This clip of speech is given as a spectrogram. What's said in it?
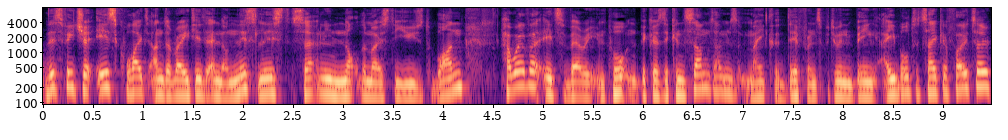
This feature is quite underrated and on this list certainly not the most used one. However, it's very important because it can sometimes make the difference between being able to take a photo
